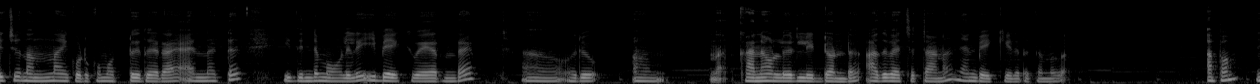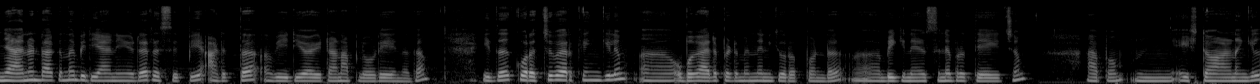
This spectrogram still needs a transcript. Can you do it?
ഒട്ടിച്ച് നന്നായി കൊടുക്കും ഒട്ടും ഇത് ഇടാൻ. എന്നിട്ട് ഇതിന്റെ മുകളിൽ ഈ ബേക്ക് വെയറിന്റെ ഒരു കനമുള്ളൊരു ലിഡുണ്ട്. അത് വെച്ചിട്ടാണ് ഞാൻ ബേക്ക് ചെയ്തെടുക്കുന്നത്. അപ്പം ഞാനുണ്ടാക്കുന്ന ബിരിയാണിയുടെ റെസിപ്പി അടുത്ത വീഡിയോ ആയിട്ടാണ് അപ്ലോഡ് ചെയ്യുന്നത്. ഇത് കുറച്ച് പേർക്കെങ്കിലും ഉപകാരപ്പെടുമെന്ന് എനിക്ക് ഉറപ്പുണ്ട്. ബിഗിനേഴ്സിന് പ്രത്യേകിച്ചും. അപ്പം ഇഷ്ടമാണെങ്കിൽ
